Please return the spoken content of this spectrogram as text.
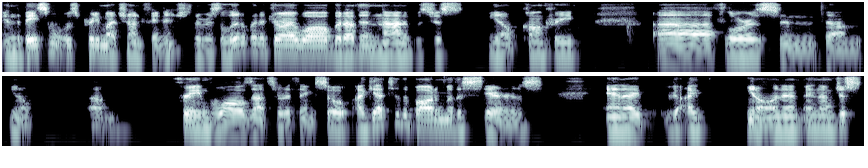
and the basement was pretty much unfinished. There was a little bit of drywall, but other than that, it was just you know concrete uh, floors and um, you know um, framed walls, that sort of thing. So I get to the bottom of the stairs, and I I you know and I'm, and I'm just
